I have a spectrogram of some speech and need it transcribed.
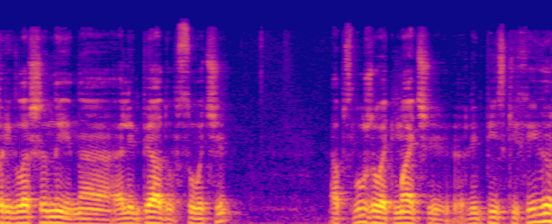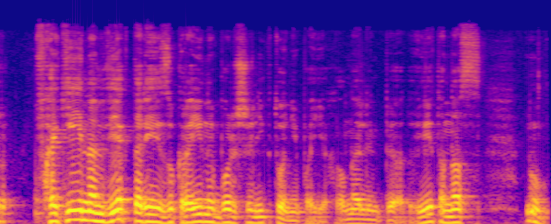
приглашены на Олимпиаду в Сочи, обслуживать матчи Олимпийских игр. В хоккейном векторе из Украины больше никто не поехал на Олимпиаду. И это нас, ну,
